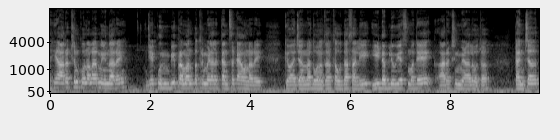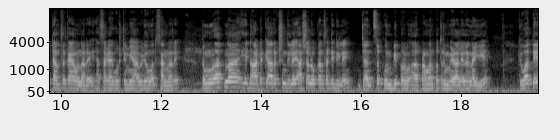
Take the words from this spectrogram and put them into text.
हे आरक्षण कोणाला मिळणार आहे? जे कुणबी प्रमाणपत्र मिळाले त्यांचं काय होणार आहे? किंवा ज्यांना दोन हजार चौदा साली ई डब्ल्यू एसमध्ये आरक्षण मिळालं होतं त्यांच्या त्यांचं काय होणार आहे? ह्या सगळ्या गोष्टी मी या व्हिडिओमध्ये सांगणार आहे. तर मुळात ना हे दहा टक्के आरक्षण दिलं आहे अशा लोकांसाठी दिलं आहे ज्यांचं कुणबी प्र प्रमाणपत्र मिळालेलं नाही आहे किंवा ते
